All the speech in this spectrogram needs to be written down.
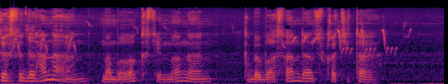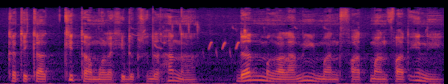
Kesederhanaan membawa keseimbangan, kebebasan, dan sukacita. Ketika kita mulai hidup sederhana dan mengalami manfaat-manfaat ini,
